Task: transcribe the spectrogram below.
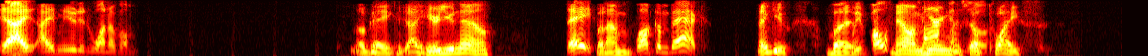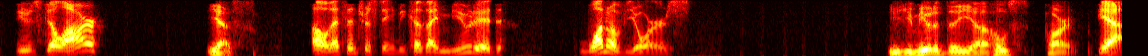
Yeah, I, I muted one of them. Okay, I hear you now, Hey, but I'm. welcome back. Thank you, but We've both now I'm hearing myself so- twice. You still are? Yes. Oh, that's interesting because I muted one of yours. You, you muted the uh, host part. Yeah.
